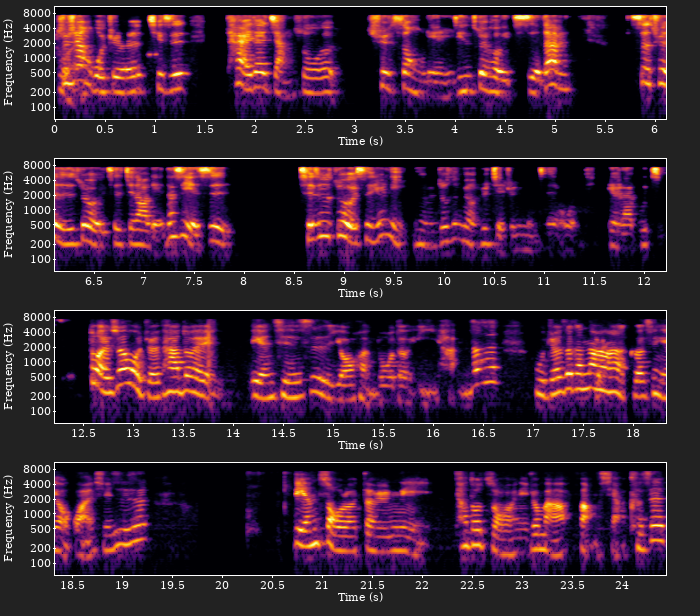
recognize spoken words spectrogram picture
就像我觉得，其实他还在讲说去送莲已经是最后一次，但这确实是最后一次见到莲，但是也是其实是最后一次，因为你你们就是没有去解决你们之间的问题，也来不及了。对，所以我觉得他对莲其实是有很多的遗憾，但是我觉得这跟娜娜的个性也有关系。其实莲走了，等于你。他都走了，你就把他放下。可是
